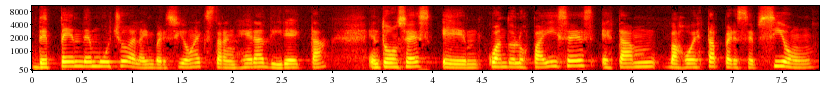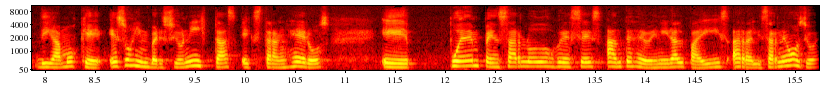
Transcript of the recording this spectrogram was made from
depende mucho de la inversión extranjera directa. Entonces, eh, cuando los países están bajo esta percepción, digamos que esos inversionistas extranjeros eh, pueden pensarlo dos veces antes de venir al país a realizar negocios.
